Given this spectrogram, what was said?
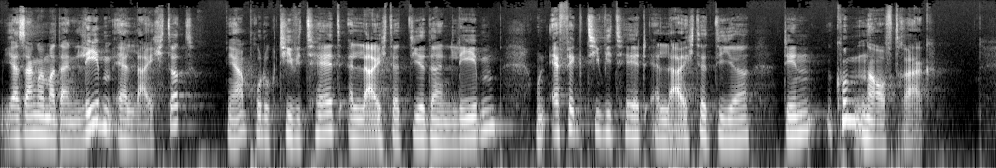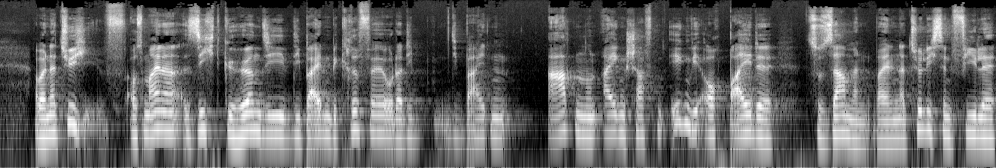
ja sagen wir mal, dein Leben erleichtert. Ja, Produktivität erleichtert dir dein Leben und Effektivität erleichtert dir den Kundenauftrag. Aber natürlich, aus meiner Sicht gehören sie, die beiden Begriffe oder die, die beiden Arten und Eigenschaften irgendwie auch beide zusammen, weil natürlich sind viele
